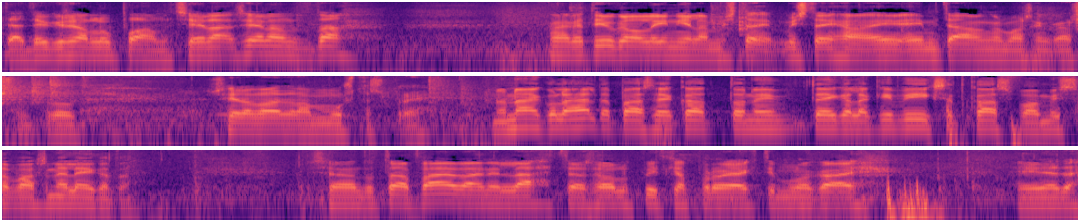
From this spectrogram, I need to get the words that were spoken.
täytyy kysyä lupaa, mutta siellä, siellä on tota, aika tiukalla linjalla, mistä, mistä ihan ei, ei mitään ongelmaa sen kanssa. Mutta siellä laitetaan musta spray. No näin kun läheltä pääsee katsoa, niin teikälläkin viikset kasvaa, missä vaiheessa ne leikataan? Se on tota, päiväinen lähtö ja se on ollut pitkä projekti. Mulla ei, ei näitä,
